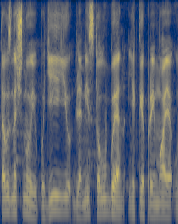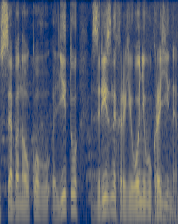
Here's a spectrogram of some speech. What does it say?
та визначною подією для міста Лубен, яке приймає у себе наукову еліту з різних регіонів України.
